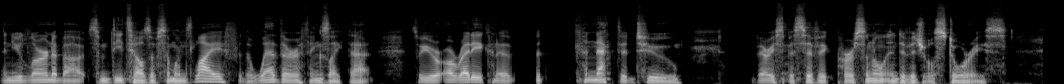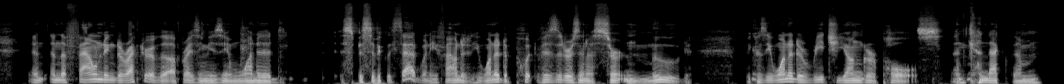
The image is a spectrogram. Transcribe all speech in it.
and you learn about some details of someone's life, or the weather, things like that. So you're already kind of uh, connected to very specific personal individual stories. And, and the founding director of the Uprising Museum wanted, specifically said when he founded it, he wanted to put visitors in a certain mood because he wanted to reach younger Poles and connect them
